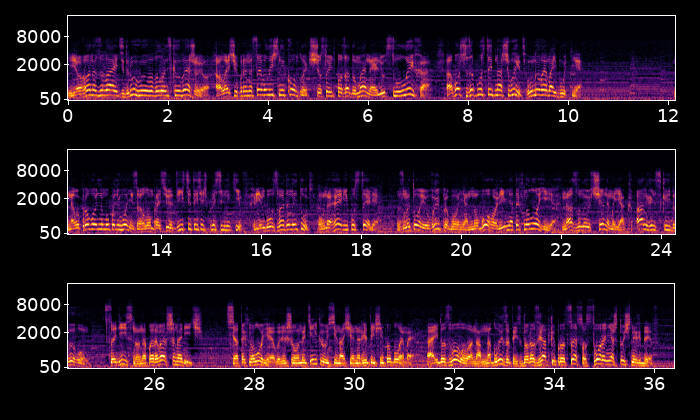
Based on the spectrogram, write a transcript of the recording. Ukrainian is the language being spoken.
Його називають другою Вавилонською вежею, але чи принесе величний комплекс, що стоїть позаду мене, людству лиха, або ж запустить наш вид у нове майбутнє? На випробувальному полігоні загалом працює 200 тисяч працівників. Він був зведений тут, у Негевій пустелі, з метою випробування нового рівня технології, названої вченими як ангельський двигун. Це дійсно неперевершена річ. Ця технологія вирішила не тільки усі наші енергетичні проблеми, а й дозволила нам наблизитись до розгадки процесу створення штучних див.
